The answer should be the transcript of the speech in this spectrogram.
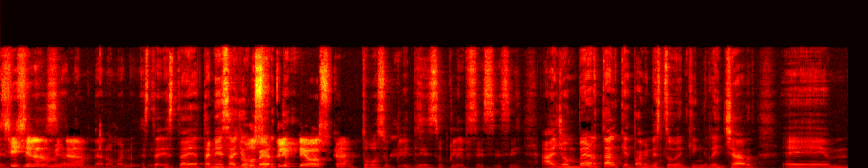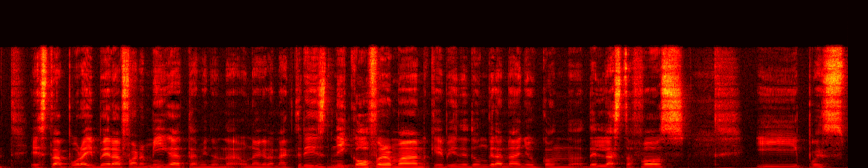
sí, sí la nominaron. Bueno, está, también está John Tuvo su clip de Oscar. Tuvo su clip, sí, su clip, sí, sí, sí. A John Bertal, que también estuvo en King Richard. Em, está por ahí Vera Farmiga, también una, una, gran actriz. Nick Offerman, que viene de un gran año con The Last of Us. Y pues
